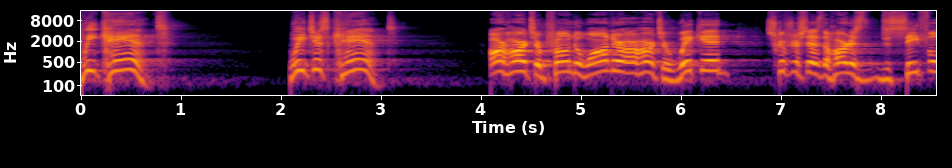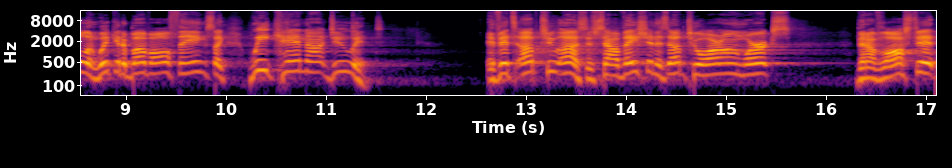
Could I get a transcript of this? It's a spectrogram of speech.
We can't. We just can't. Our hearts are prone to wander, our hearts are wicked. Scripture says the heart is deceitful and wicked above all things. Like, we cannot do it. If it's up to us, if salvation is up to our own works, then I've lost it.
